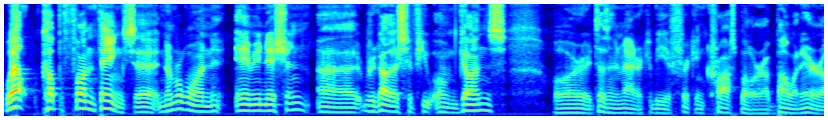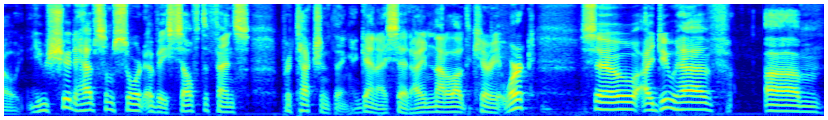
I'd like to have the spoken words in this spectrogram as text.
Well, a couple fun things. Uh, number one, ammunition. Uh, regardless if you own guns or it doesn't matter. It could be a freaking crossbow or a bow and arrow. You should have some sort of a self defense protection thing. Again, I said I am not allowed to carry at work, so I do have um,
